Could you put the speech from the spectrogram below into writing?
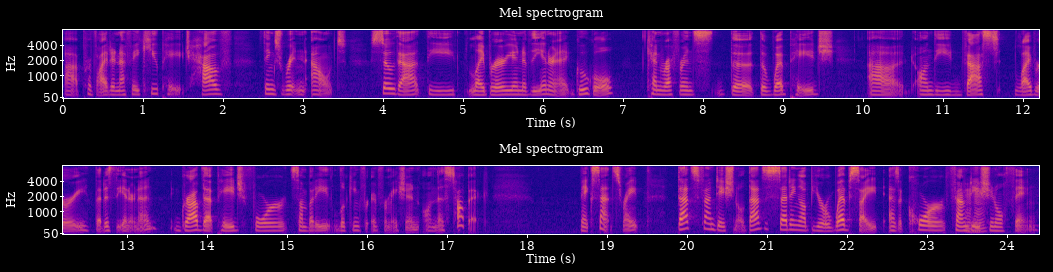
Uh, provide an FAQ page. Have things written out so that the librarian of the internet, Google, can reference the the web page uh, on the vast library that is the internet. Grab that page for somebody looking for information on this topic. Makes sense, right? That's foundational. That's setting up your website as a core foundational mm-hmm. thing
